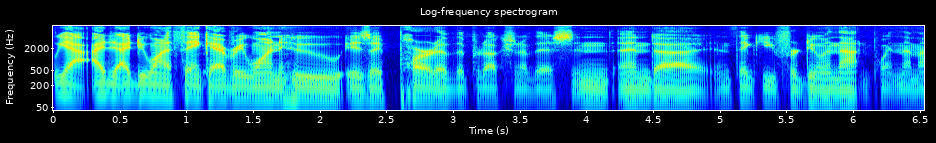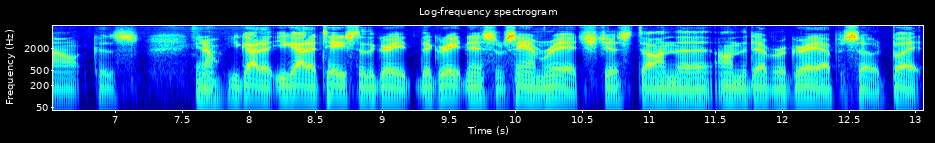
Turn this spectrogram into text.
yeah, I, I do want to thank everyone who is a part of the production of this, and and uh, and thank you for doing that and pointing them out because you know you got a you got a taste of the great the greatness of Sam Rich just on the on the Deborah Gray episode, but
